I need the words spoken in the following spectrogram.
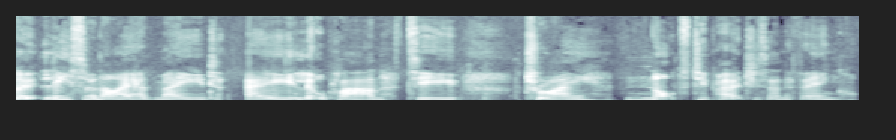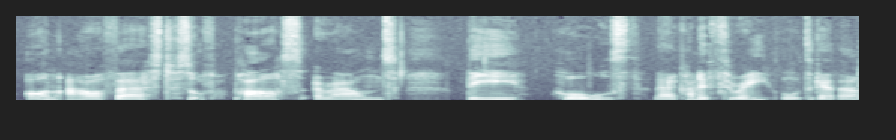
So Lisa and I had made a little plan to Try not to purchase anything on our first sort of pass around the halls. They're kind of three altogether.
